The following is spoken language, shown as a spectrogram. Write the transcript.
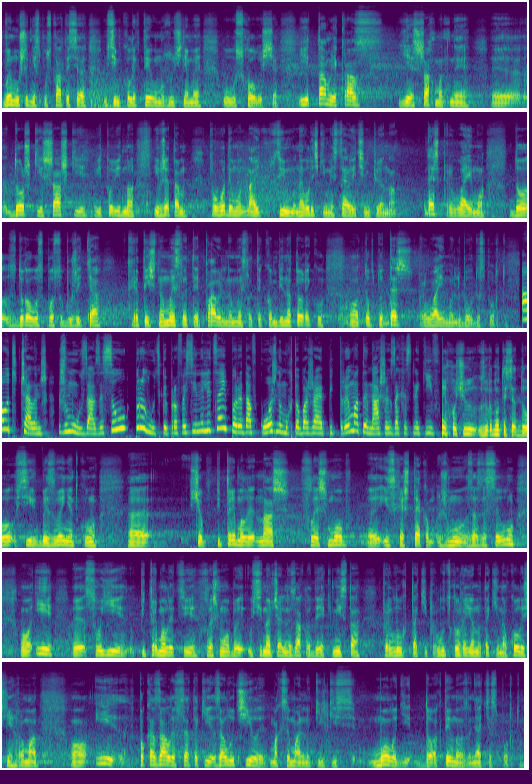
вимушені спускатися усім колективом з учнями у сховище. І там якраз є шахматні е, дошки, шашки, відповідно, і вже там проводимо навіть свій невеличкий місцевий чемпіонат. Теж прививаємо до здорового способу життя. Критично мислити, правильно мислити, комбінаторику, От, тобто теж прививаємо любов до спорту. А от челендж жму за ЗСУ Прилуцький професійний ліцей передав кожному, хто бажає підтримати наших захисників. Я хочу звернутися до всіх без винятку, е, щоб підтримали наш флешмоб е, із хештегом Жму за ЗСУ. О, І е, свої підтримали ці флешмоби усі навчальні заклади, як міста Прилук, так і Прилуцького району, так і навколишніх громад. О, І показали все-таки, залучили максимальну кількість молоді до активного заняття спортом.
